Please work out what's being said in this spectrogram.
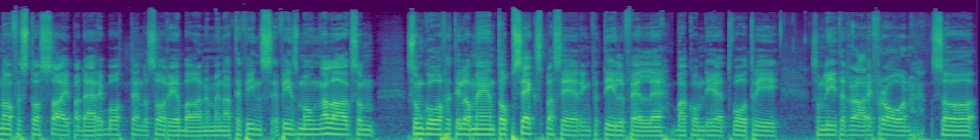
nå förstås Saipa där i botten då sorgebarnen. men att det finns, det finns många lag som, som går för till och med en topp 6 placering för tillfället bakom de här två, tre som lite drar ifrån. Så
